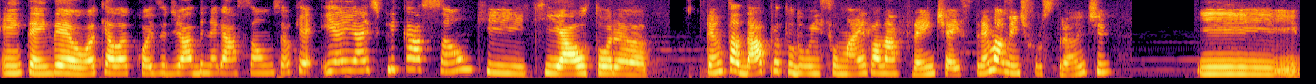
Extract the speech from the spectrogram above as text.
Entendeu? Aquela coisa de abnegação, não sei o quê. E aí a explicação que, que a autora tenta dar para tudo isso mais lá na frente é extremamente frustrante. E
